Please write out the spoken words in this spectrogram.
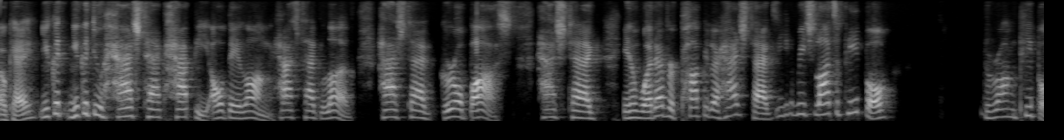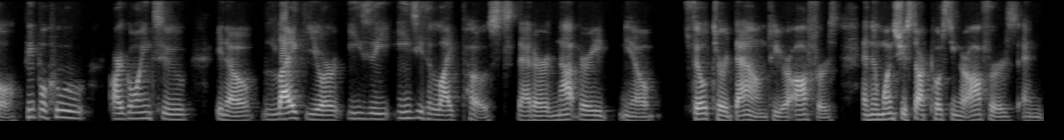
Okay, you could you could do hashtag happy all day long, hashtag love, hashtag girl boss, hashtag you know whatever popular hashtags. You can reach lots of people, the wrong people, people who are going to, you know, like your easy, easy to like posts that are not very, you know, filtered down to your offers. And then once you start posting your offers and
